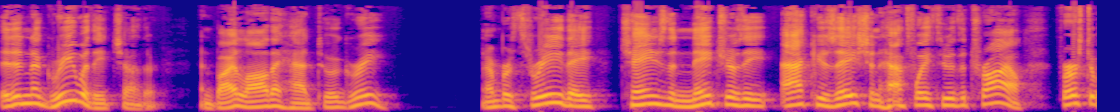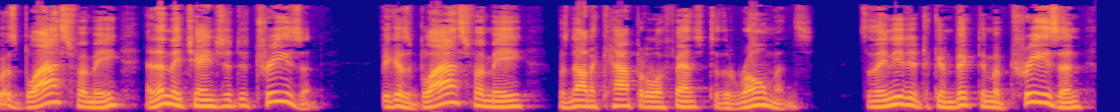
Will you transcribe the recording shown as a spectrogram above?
they didn't agree with each other. And by law, they had to agree. Number three, they changed the nature of the accusation halfway through the trial. First, it was blasphemy, and then they changed it to treason because blasphemy was not a capital offense to the Romans. So they needed to convict him of treason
